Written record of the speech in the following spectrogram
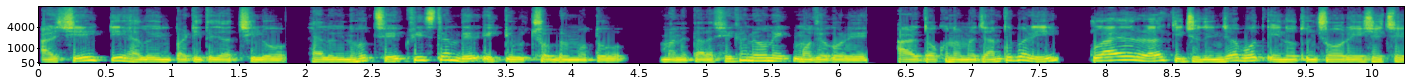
আর সে একটি হ্যালোইন পার্টিতে যাচ্ছিল। হ্যালোইন হচ্ছে খ্রিস্টানদের একটি উৎসবের মতো মানে তারা সেখানে অনেক মজা করে। আর তখন আমরা জানতে পারি, ক্লায়াররা কিছুদিন যাবৎ এই নতুন শহরে এসেছে।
